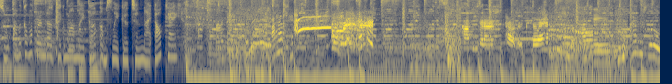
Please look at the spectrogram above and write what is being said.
So I'ma call my friend I'll take my makeup. I'm sleeker tonight, okay. I have coffee that are actually powder. So I have, I have this little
